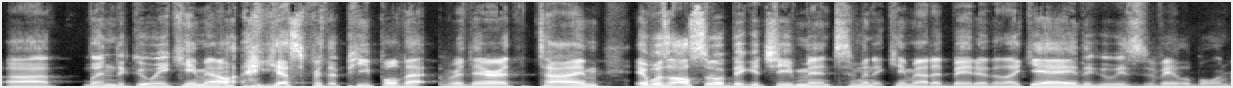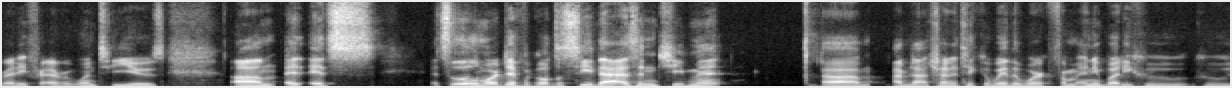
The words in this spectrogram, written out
uh, when the GUI came out, I guess for the people that were there at the time, it was also a big achievement. When it came out of beta, they're like, "Yay, the GUI is available and ready for everyone to use." Um, it, it's it's a little more difficult to see that as an achievement um, I'm not trying to take away the work from anybody who who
